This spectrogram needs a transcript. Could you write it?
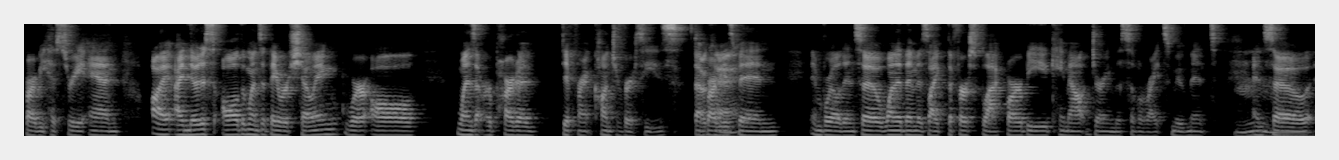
barbie history and i i noticed all the ones that they were showing were all ones that were part of different controversies that Okay. barbie's been embroiled in. So one of them is like the first black barbie came out during the civil rights movement. And Mm. so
